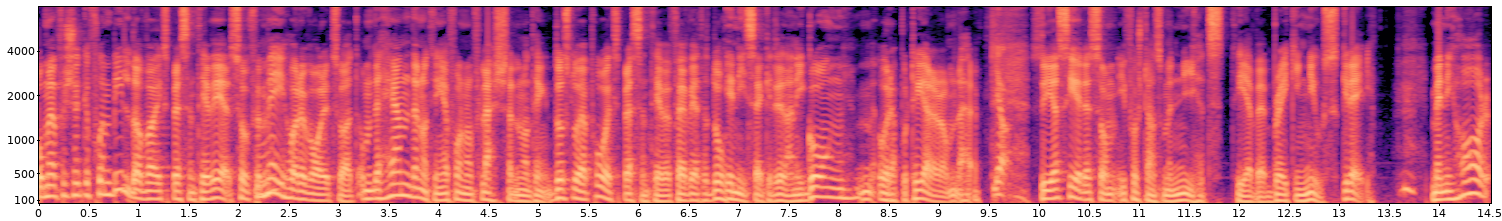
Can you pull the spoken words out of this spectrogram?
Om jag försöker få en bild av vad Expressen TV är, så för Mm. mig har det varit så att om det händer någonting, jag får någon flash eller någonting, då slår jag på Expressen TV, för jag vet att då är ni säkert redan igång och rapporterar om det här. Ja. Så jag ser det som i första hand som en nyhets-TV, breaking news-grej. Men ni har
